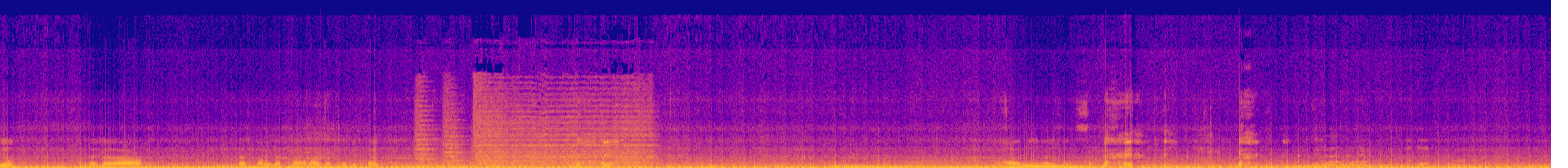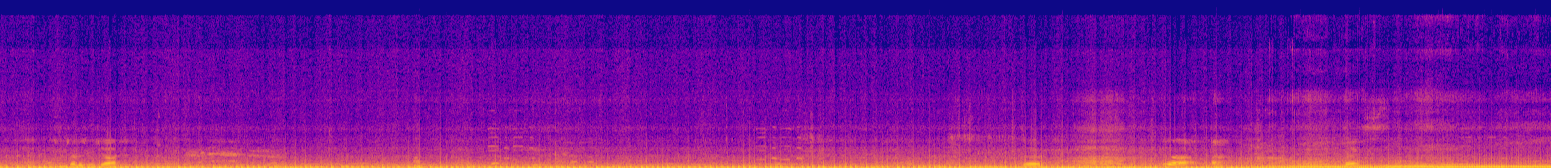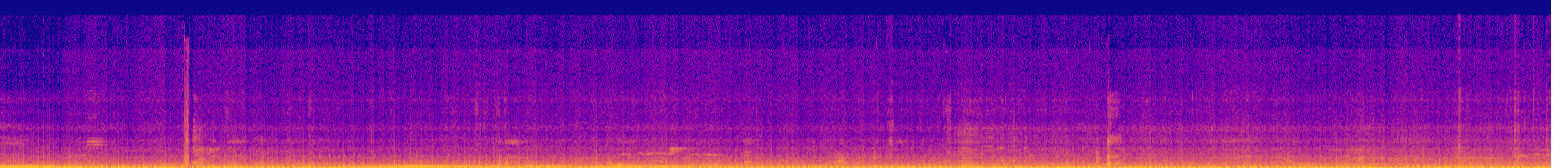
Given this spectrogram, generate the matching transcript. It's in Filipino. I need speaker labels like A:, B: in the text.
A: Ayun. Dito tayo sa Das Marinas mga kabahag at fish point. Ating license. Sa lisensya. Sir. Yeah. Thanks.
